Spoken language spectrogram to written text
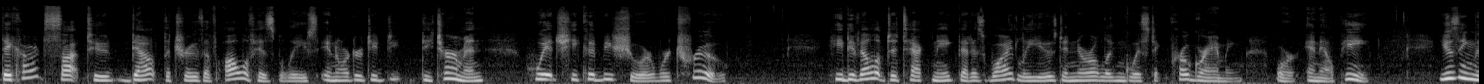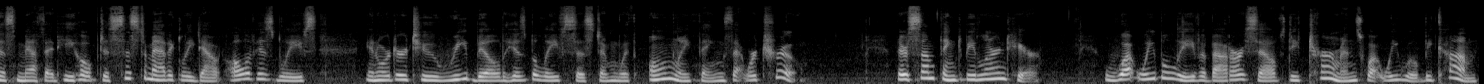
Descartes sought to doubt the truth of all of his beliefs in order to de- determine which he could be sure were true. He developed a technique that is widely used in neurolinguistic programming, or NLP. Using this method, he hoped to systematically doubt all of his beliefs in order to rebuild his belief system with only things that were true. There's something to be learned here. What we believe about ourselves determines what we will become.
